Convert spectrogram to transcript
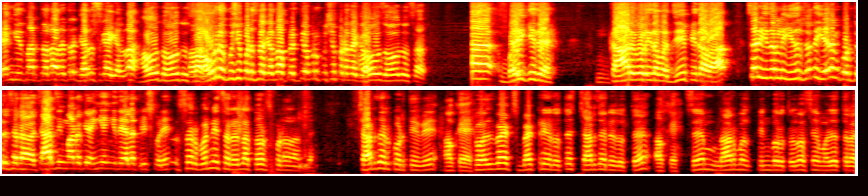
ಹೆಂಗ್ ಇದ್ ಮಾಡ್ತಾರಲ್ಲ ಅದ್ರ ಗರ್ಲ್ಸ್ಗಾಗಿ ಅಲ್ವಾ? ಹೌದು ಹೌದು ಸರ್ ಅವ್ರನ್ನ ಖುಷಿ ಪಡಿಸ್ಬೇಕಲ್ವಾ? ಪ್ರತಿಯೊಬ್ರು ಖುಷಿ ಪಡಬೇಕು. ಹೌದು ಹೌದು ಸರ್ ಬೈಕ್ ಇದೆ. ಕಾರ್ಗಳು ಇದಾವ ಜೀಪ್ ಇದಾವ. ಸರ್ ಇದ್ರಲ್ಲಿ ಇದ್ರ ಜೊತೆ ಏನೇನ್ ಕೊಡ್ತೀರಿ ಸರ್ ಚಾರ್ಜಿಂಗ್ ಮಾಡೋಕೆ ಹೆಂಗ್ ಹೆಂಗಿದೆ ಎಲ್ಲ ತಿಳಿಸ್ಕೊಡಿ. ಸರ್ ಬನ್ನಿ ಸರ್ ಎಲ್ಲ ತೋರಿಸ್ಕೊಡೋಣ ಅಂತೆ ಚಾರ್ಜರ್ ಕೊಡ್ತೀವಿ. ಓಕೆ ಟ್ವೆಲ್ ವ್ಯಾಟ್ಸ್ ಬ್ಯಾಟ್ರಿ ಇರುತ್ತೆ ಚಾರ್ಜರ್ ಇರುತ್ತೆ. ಓಕೆ ಸೇಮ್ ನಾರ್ಮಲ್ ಪಿನ್ ಬರುತ್ತಲ್ವಾ ಸೇಮ್ ಅದೇ ತರ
